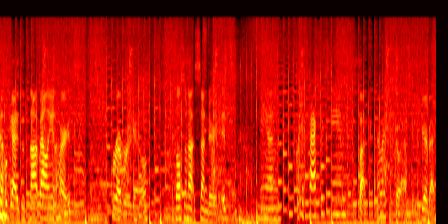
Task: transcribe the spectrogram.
No, guys, it's not Valiant Hearts. That's forever ago. It's also not Sundered. It's, man, it's like a tactics game. Fuck, I might just go him. Be right back.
